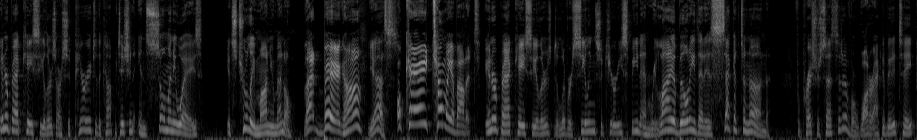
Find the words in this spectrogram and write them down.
Interpack case sealers are superior to the competition in so many ways, it's truly monumental. That big, huh? Yes. Okay, tell me about it. Interpack case sealers deliver sealing security speed and reliability that is second to none for pressure sensitive or water activated tape,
